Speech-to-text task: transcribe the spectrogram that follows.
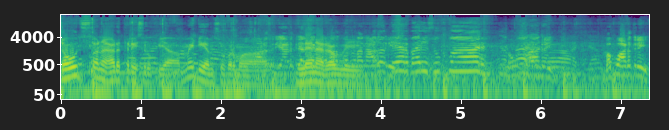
ચૌદસો ને અડત્રીસ રૂપિયા મીડિયમ સુપરમાલ લેના રવિ સુપર બાપુ આડત્રીસ.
